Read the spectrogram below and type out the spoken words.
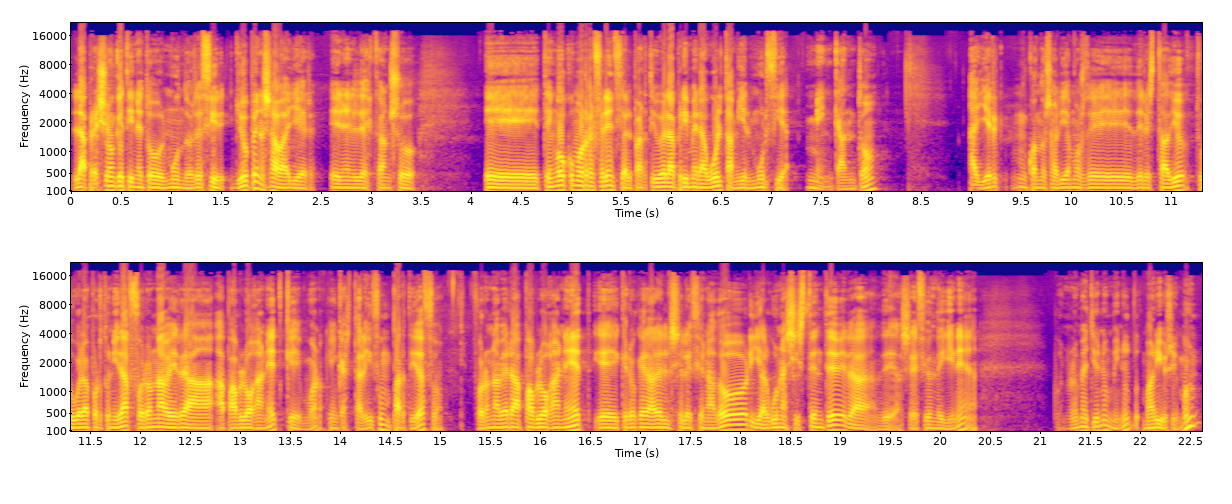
la presión que tiene todo el mundo. Es decir, yo pensaba ayer en el descanso, eh, tengo como referencia el partido de la primera vuelta, a mí el Murcia me encantó. Ayer, cuando salíamos de- del estadio, tuve la oportunidad, fueron a ver a, a Pablo Ganet, que bueno, que en Castellí hizo un partidazo. Fueron a ver a Pablo Ganet, eh, creo que era el seleccionador y algún asistente de la, de la selección de Guinea. Pues no lo metió en un minuto, Mario Simón.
